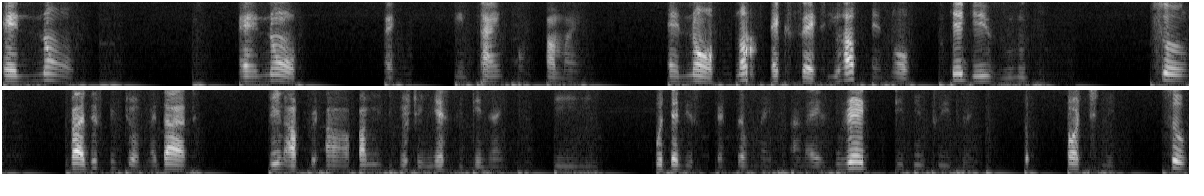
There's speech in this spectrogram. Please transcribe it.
enough, enough, in time famine. Enough, not excess. You have enough. So, by this scripture, of my dad during our, our family devotion yesterday night, he quoted this 7 night, and I read deep into it and it touched me. So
